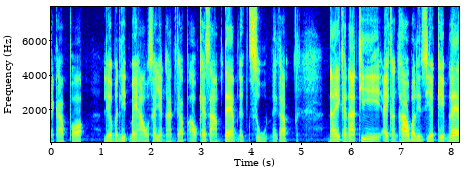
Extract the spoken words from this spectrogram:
นะครับ เพราะเรียวมาดริดไม่เอาซะอย่างนั้นครับ เอาแค่ 3 แต้ม 1-0 นะครับ ในขณะที่ไอ้ข้างข่าวบาเลนเซียเกมแรก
